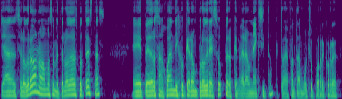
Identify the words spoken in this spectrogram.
Ya se logró, no vamos a meterlo de las protestas. Eh, Pedro San Juan dijo que era un progreso, pero que no era un éxito, que todavía faltaba mucho por recorrer.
